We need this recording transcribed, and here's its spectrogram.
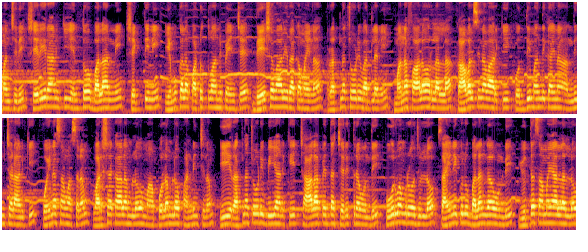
మంచిది. శరీరానికి ఎంతో బలాన్ని శక్తిని ఎముకల పటుత్వాన్ని పెంచే దేశవాళీ రకమైన రత్నచోడి వడ్లని మన ఫాలోవర్లల్లా కావలసిన వారికి కొద్ది మందికైనా అందించడానికి పోయిన సంవత్సరం వర్షాకాలంలో మా పొలంలో పండించినం. ఈ రత్నచోడి బియ్యానికి చాలా పెద్ద చరిత్ర ఉంది. పూర్వం రోజుల్లో సైనికులు బలంగా ఉండి యుద్ధ సమయాలలో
